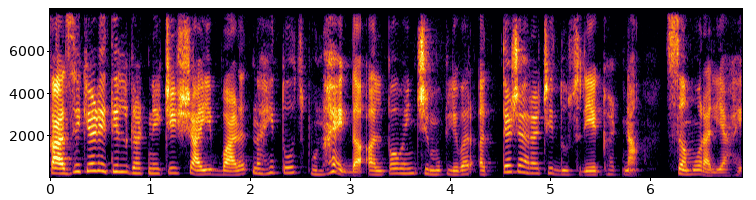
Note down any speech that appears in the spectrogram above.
काझीखेड येथील घटनेची शाई बाळत नाही तोच पुन्हा एकदा अल्पवयीन चिमुकलीवर अत्याचाराची दुसरी एक घटना समोर आली आहे.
